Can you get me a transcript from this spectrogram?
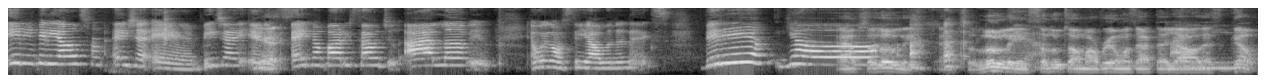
any videos from Asia and BJ. And Yes. if ain't nobody told you, I love you. And we're going to see y'all in the next video, y'all. Absolutely, absolutely. Yeah. Salute to all my real ones out there, y'all. Let's go.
